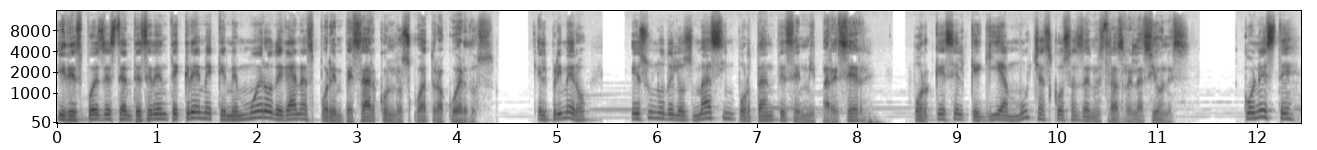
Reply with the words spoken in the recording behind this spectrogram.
Y después de este antecedente, créeme que me muero de ganas por empezar con los cuatro acuerdos. El primero es uno de los más importantes en mi parecer, porque es el que guía muchas cosas de nuestras relaciones. Con este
